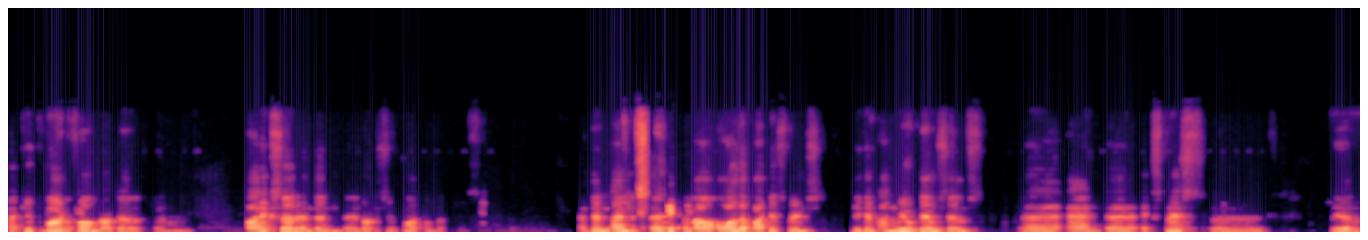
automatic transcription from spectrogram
a quick word from Dr. Um, Parekh sir, and then uh, Dr. Shiv Kumar please. And then I'll allow all the participants, they can unmute themselves and express their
